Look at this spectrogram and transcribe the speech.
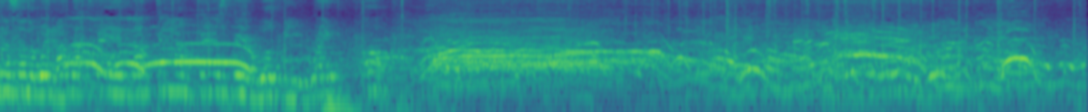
us on the way to hotlinesband.com. Cashmere will be right up.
